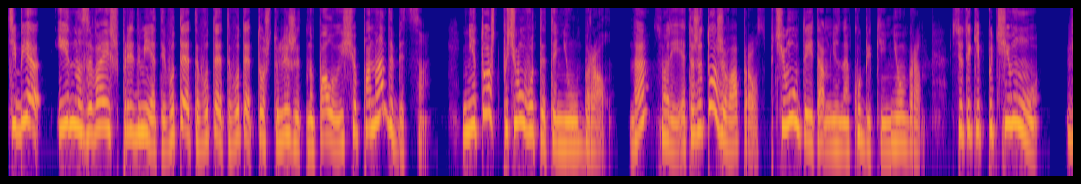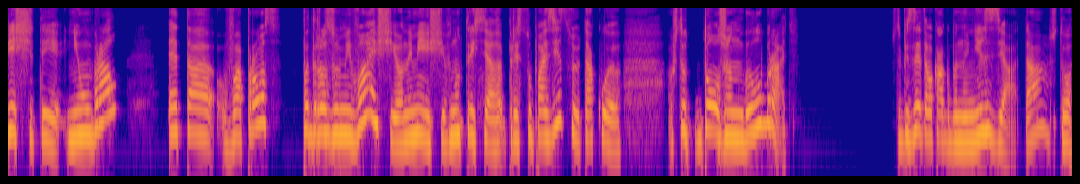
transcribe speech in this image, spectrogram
тебе и называешь предметы. Вот это, вот это, вот это, то, что лежит на полу, еще понадобится. Не то, что почему вот это не убрал. Да? Смотри, это же тоже вопрос. Почему ты там, не знаю, кубики не убрал? Все-таки почему вещи ты не убрал, это вопрос подразумевающий, он имеющий внутри себя пресуппозицию такую, что должен был убрать. Что без этого как бы ну, нельзя, да? Что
